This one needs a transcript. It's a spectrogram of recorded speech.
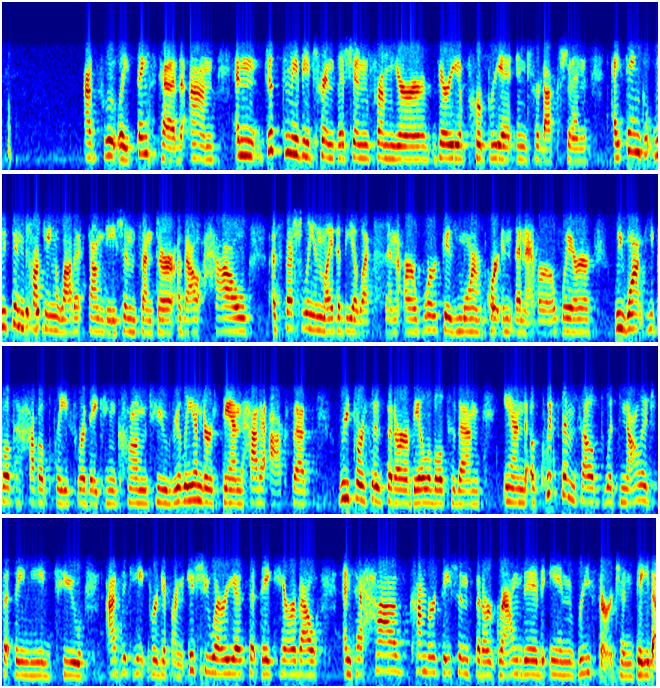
Absolutely. Thanks, Ted. Um, and just to maybe transition from your very appropriate introduction, I think we've been talking a lot at Foundation Center about how, especially in light of the election, our work is more important than ever, where we want people to have a place where they can come to really understand how to access resources that are available to them and equip themselves with knowledge that they need to advocate for different issue areas that they care about and to have conversations that are grounded in research and data.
